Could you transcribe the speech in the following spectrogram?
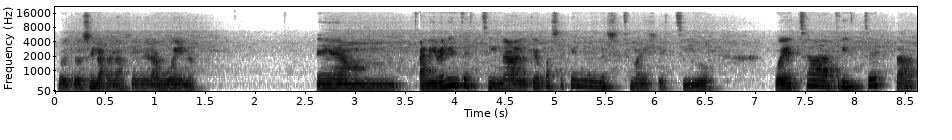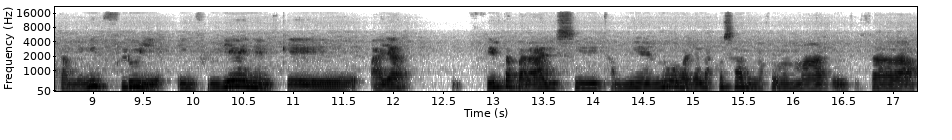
sobre todo si la relación era buena. Em, a nivel intestinal, ¿qué pasa aquí a nivel del sistema digestivo? Pues esta tristeza también influye, influye en el que haya cierta parálisis también, ¿no? Vayan las cosas de una forma más ralentizada.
